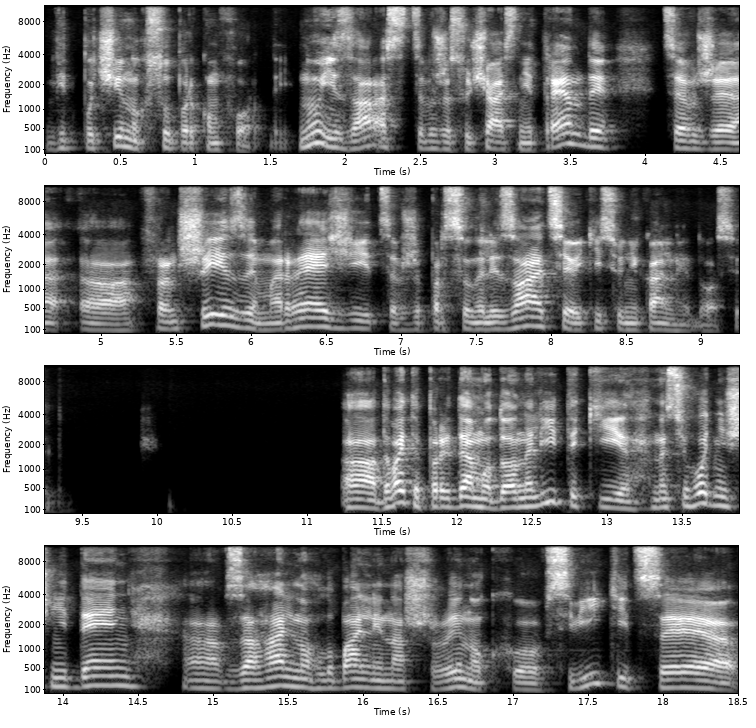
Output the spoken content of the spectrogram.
відпочинок суперкомфортний. Ну і зараз це вже сучасні тренди, це вже е, франшизи, мережі, це вже персоналізація, якийсь унікальний досвід. Давайте перейдемо до аналітики. На сьогоднішній день а, в загальноглобальний наш ринок в світі це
